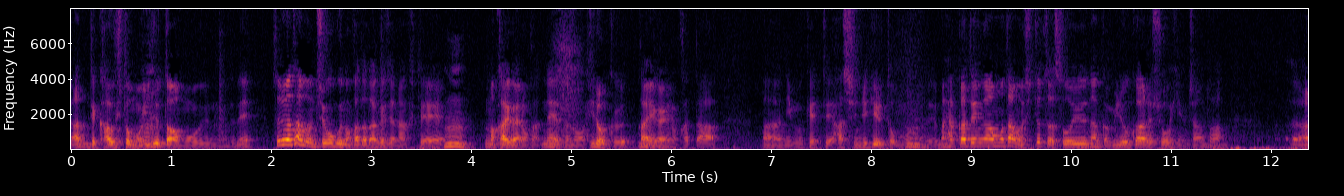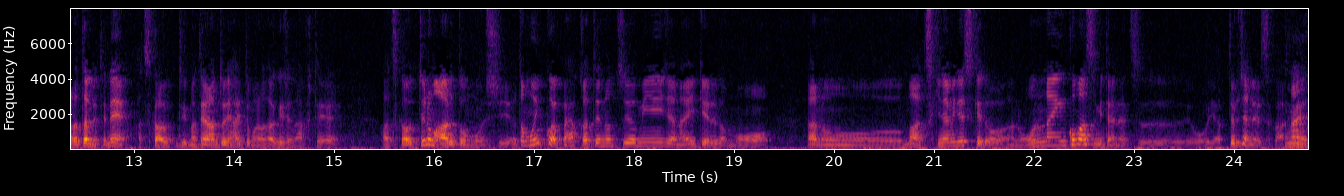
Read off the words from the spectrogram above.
あって買う人もいるとは思うのでね。それは多分中国の方だけじゃなくてうん。まあ海外の方ねその広く海外の方あに向けて発信できると思うのでまあ百貨店側も多分一つはそういうなんか魅力ある商品をちゃんと改めてね扱うっていうまあテナントに入ってもらうだけじゃなくて扱うっていうのもあると思うしあともう一個やっぱ百貨店の強みじゃないけれどもあのーまあ月並みですけどあのオンラインコマースみたいなやつをやってるじゃないですか、はい。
